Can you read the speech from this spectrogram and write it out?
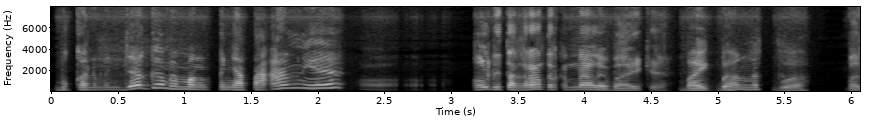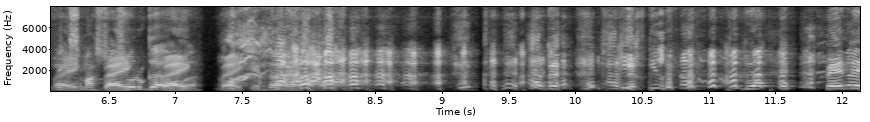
Bukan menjaga, memang kenyataannya. Oh, oh, lu di Tangerang terkenal ya baik ya Baik banget gue. Berarti Baik. baik, masuk baik, surga baik, gua. baik itu rel- ada Gila. pede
